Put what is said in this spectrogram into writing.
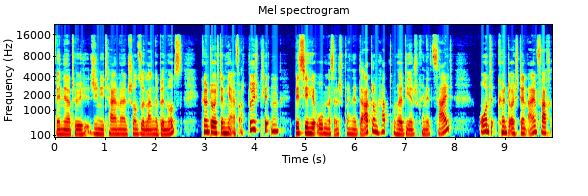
wenn ihr natürlich Genie Timeline schon so lange benutzt, könnt ihr euch dann hier einfach durchklicken, bis ihr hier oben das entsprechende Datum habt oder die entsprechende Zeit und könnt euch dann einfach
